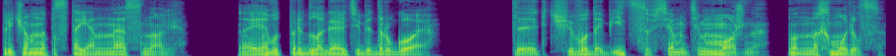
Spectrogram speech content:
причем на постоянной основе. А я вот предлагаю тебе другое. Так чего добиться всем этим можно? Он нахмурился.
